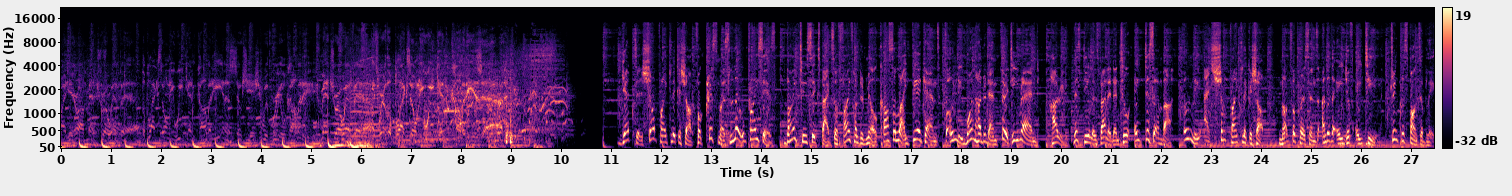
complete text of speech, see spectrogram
right here on Metro FM. The Blacks Only Weekend Comedy in association with Real Comedy. Metro FM is where the Blacks Only Weekend Comedy is at. Get to ShopRite Liquor Shop for Christmas low prices. Buy two six packs of 500ml Castle Lite beer cans for only 130 Rand. Hurry, this deal is valid until 8 December. Only at ShopRite Liquor Shop. Not for persons under the age of 18. Drink responsibly.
